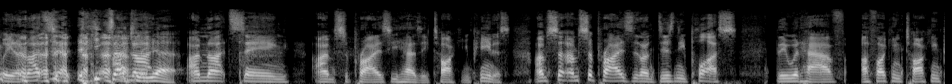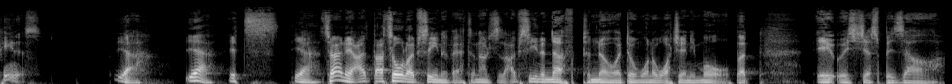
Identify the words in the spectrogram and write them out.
Wait, I'm not saying. Exactly, I'm not, yeah. I'm not saying I'm surprised he has a talking penis. I'm su- I'm surprised that on Disney Plus they would have a fucking talking penis. Yeah, yeah, it's yeah. So anyway, I, that's all I've seen of it, and I've just, I've seen enough to know I don't want to watch any more. But it was just bizarre,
